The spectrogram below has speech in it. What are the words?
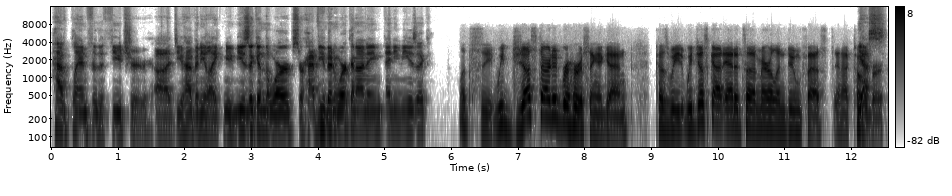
have planned for the future? Uh, do you have any like new music in the works, or have you been working on any, any music? Let's see. We just started rehearsing again because we we just got added to Maryland Doomfest in October. Yes.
